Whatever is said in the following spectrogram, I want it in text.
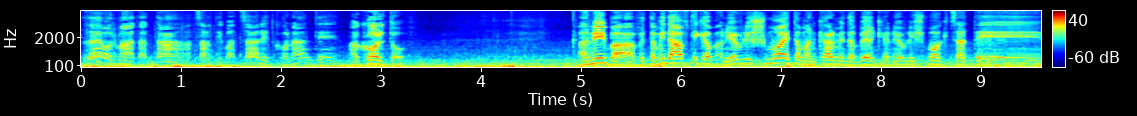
זה, עוד מעט אתה, עצרתי בצד, התכוננתי, הכל טוב. אני בא, ותמיד אהבתי גם, אני אוהב לשמוע את המנכ"ל מדבר, כי אני אוהב לשמוע קצת, אה,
